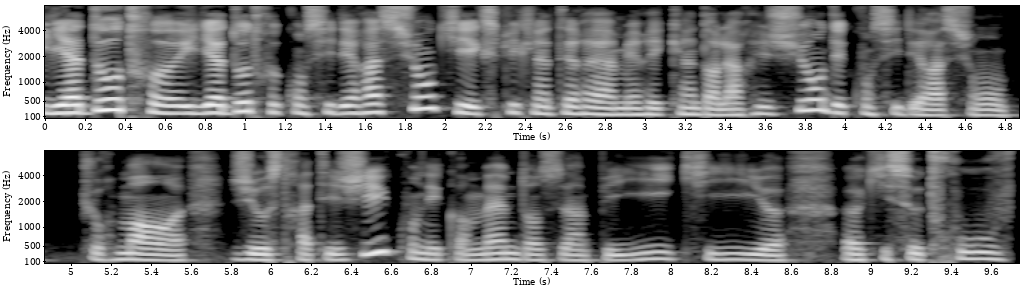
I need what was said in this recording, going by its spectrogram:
Il y a d'autres considérations qui expliquent l'intérêt américain dans la région, des considérations sont purement euh, géostratégiques. On est quand même dans un pays qui, euh, euh, qui se trouve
